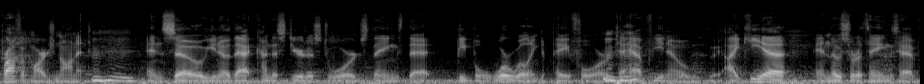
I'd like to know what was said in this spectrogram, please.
profit margin on it. And so you know that kind of steered us towards things that people were willing to pay for Mm-hmm. to have. You know, IKEA and those sort of things have.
